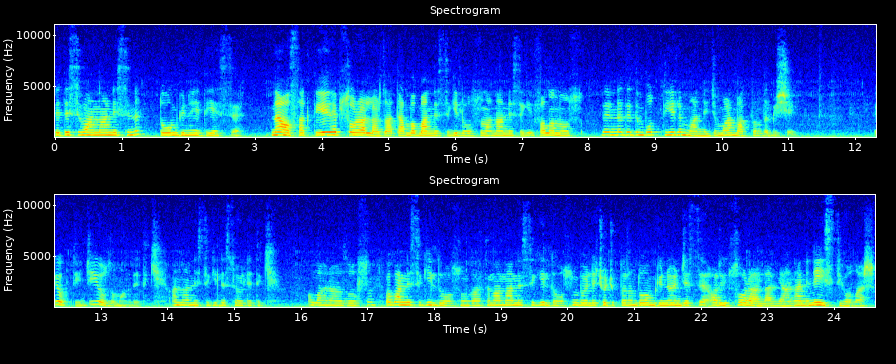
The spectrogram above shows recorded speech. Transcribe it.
Dedesi ve anneannesinin doğum günü hediyesi. Ne alsak diye hep sorarlar zaten babaannesi gil olsun, anneannesi gil falan olsun. Derine dedim bot diyelim mi anneciğim var mı aklında bir şey? Yok deyince iyi o zaman dedik. Anneannesi gile söyledik. Allah razı olsun. Babaannesi Gilde olsun zaten. Anneannesi Gilde olsun. Böyle çocukların doğum günü öncesi arayıp sorarlar yani. Hani ne istiyorlar?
